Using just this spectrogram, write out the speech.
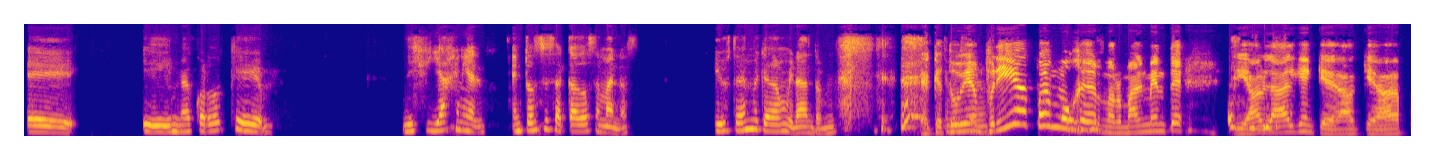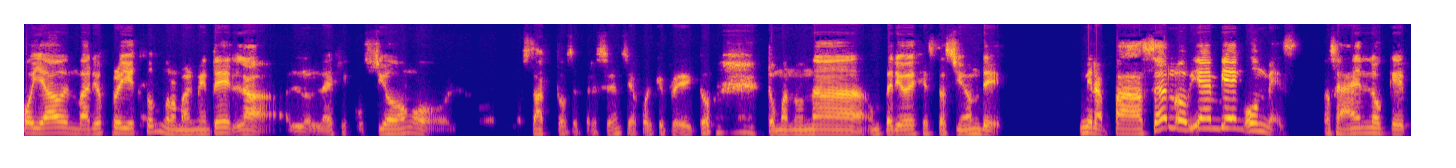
Eh, y me acuerdo que dije, ya, genial. Entonces, acá dos semanas. Y ustedes me quedaron mirando. Es que tú bien fría, pues mujer, normalmente, si habla alguien que ha, que ha apoyado en varios proyectos, normalmente la, la, ejecución o los actos de presencia, cualquier proyecto, toman una, un periodo de gestación de, mira, para hacerlo bien, bien, un mes. O sea, en lo que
